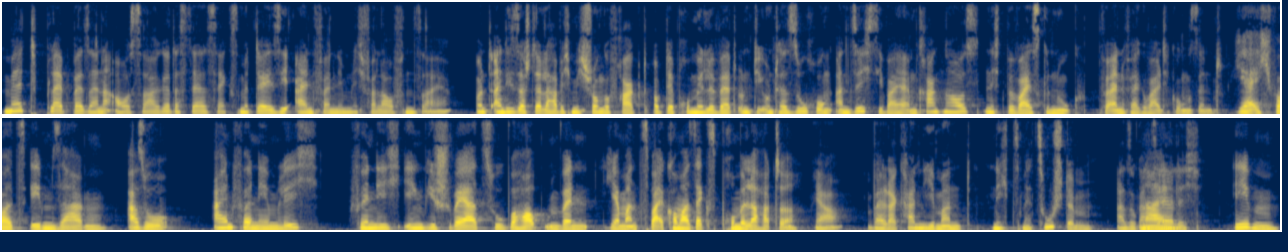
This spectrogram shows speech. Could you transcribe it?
Matt bleibt bei seiner Aussage, dass der Sex mit Daisy einvernehmlich verlaufen sei. Und an dieser Stelle habe ich mich schon gefragt, ob der Promillewert und die Untersuchung an sich, sie war ja im Krankenhaus, nicht Beweis genug für eine Vergewaltigung sind. Ja, ich wollte es eben sagen. Also einvernehmlich finde ich irgendwie schwer zu behaupten, wenn jemand 2,6 Promille hatte. Ja, weil da kann jemand nichts mehr zustimmen. Also ganz Nein. ehrlich. Eben.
